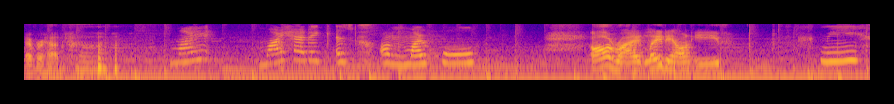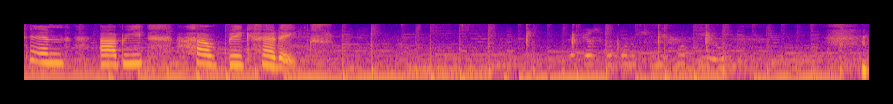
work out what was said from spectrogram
ever had. My my headache is on my whole. All right, lay down, Eve. Me and Abby have big headaches. I guess we'll go to sleep with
